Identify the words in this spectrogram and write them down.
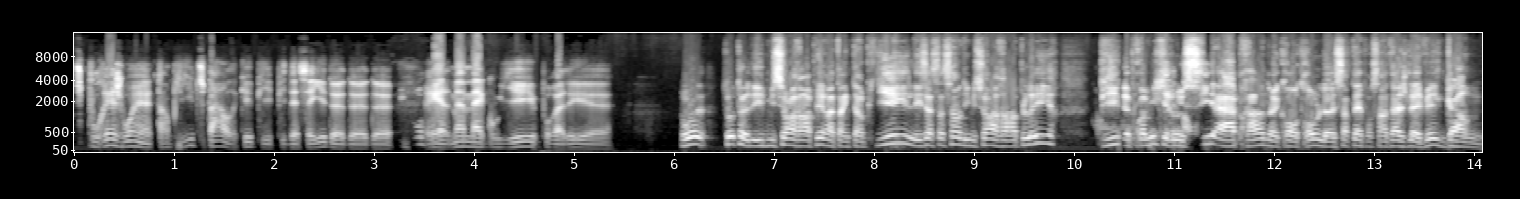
Tu pourrais jouer un Templier, tu parles, ok, puis, puis d'essayer de, de- de réellement magouiller pour aller. euh, Toi, tu as des missions à remplir en tant que Templier, les Assassins ont des missions à remplir, puis le premier qui réussit à prendre un contrôle d'un certain pourcentage de la ville gagne.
